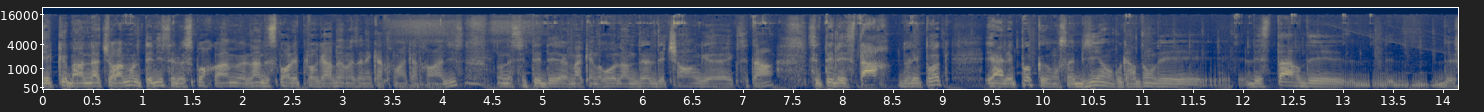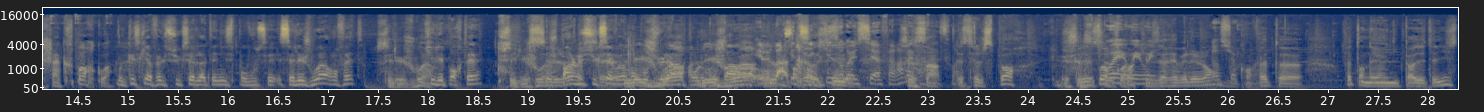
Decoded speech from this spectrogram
Et que, ben, naturellement, le tennis est le sport quand même, l'un des sports les plus regardés dans les années 80-90. On a cité des McEnroe, Landell, des Chang, euh, etc. C'était les stars de l'époque. Et à l'époque, on s'habillait en regardant les, les stars des, des- de chaque sport, quoi. Donc, qu'est-ce qui a fait le succès de la tennis pour vous? C'est c'est les joueurs, en fait, C'est les joueurs. qui les portaient? C'est les joueurs. Je parle du succès vraiment les populaire, joueurs, pour le les joueurs Et et l'attrait aussi. qu'ils ont réussi à faire avec. C'est ça. fait, ouais. Et c'est le sport. Et c'est le sport, qui faisait rêver les gens. Donc en fait, euh, en fait, on a une paire de tennis.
